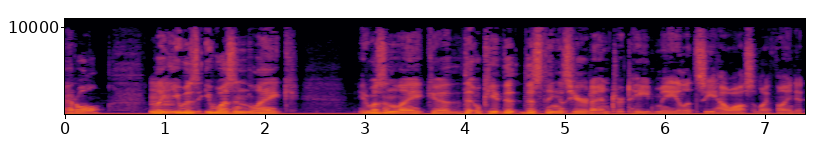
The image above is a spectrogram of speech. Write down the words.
at all. Like it was, it wasn't like, it wasn't like, uh, th- okay, th- this thing is here to entertain me. Let's see how awesome I find it.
